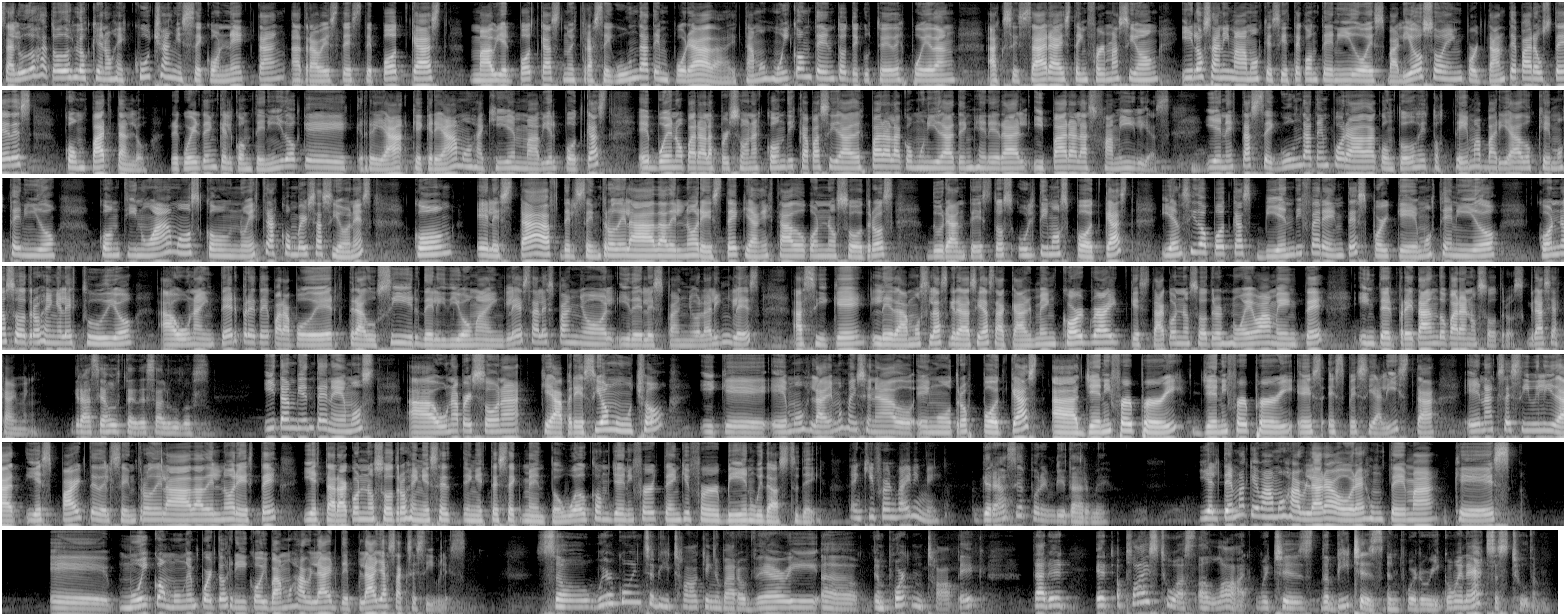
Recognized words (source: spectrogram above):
Saludos a todos los que nos escuchan y se conectan a través de este podcast, Mavi el Podcast, nuestra segunda temporada. Estamos muy contentos de que ustedes puedan accesar a esta información y los animamos que si este contenido es valioso e importante para ustedes, compártanlo. Recuerden que el contenido que, que creamos aquí en Mavi el podcast es bueno para las personas con discapacidades, para la comunidad en general y para las familias. Y en esta segunda temporada, con todos estos temas variados que hemos tenido, continuamos con nuestras conversaciones con el staff del Centro de la Hada del Noreste que han estado con nosotros durante estos últimos podcasts y han sido podcasts bien diferentes porque hemos tenido con nosotros en el estudio a una intérprete para poder traducir del idioma inglés al español y del español al inglés. Así que le damos las gracias a Carmen Cordwright, que está con nosotros nuevamente interpretando para nosotros. Gracias, Carmen. Gracias a ustedes, saludos. Y también tenemos a una persona que aprecio mucho, y que hemos, la hemos mencionado en otros podcasts, a Jennifer Perry. Jennifer Perry es especialista en accesibilidad y es parte del Centro de la Hada del Noreste y estará con nosotros en, ese, en este segmento. Welcome Jennifer, thank you for being with us today. Thank you for inviting me. Gracias por invitarme. Y el tema que vamos a hablar ahora es un tema que es eh, muy común en Puerto Rico y vamos a hablar de playas accesibles. So we're going to be talking about a very uh, important topic that it it applies to us a lot, which is the beaches in Puerto Rico and access to them.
